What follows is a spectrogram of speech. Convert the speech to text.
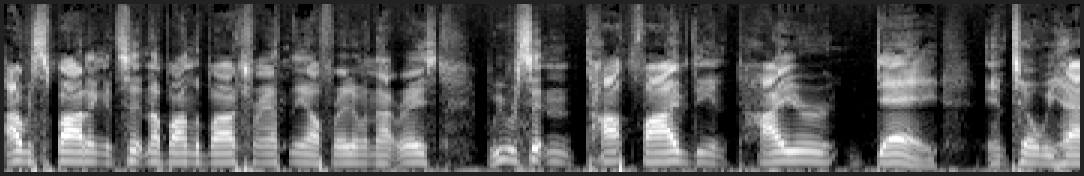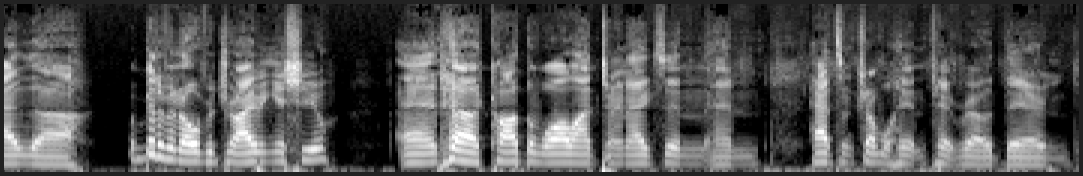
I was spotting and sitting up on the box for Anthony Alfredo in that race. We were sitting top five the entire day until we had uh, a bit of an overdriving issue and uh, caught the wall on turn exit and, and, had some trouble hitting pit road there. And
